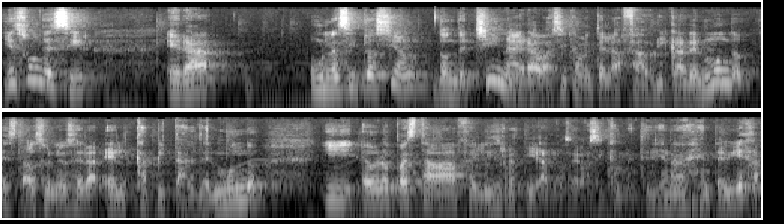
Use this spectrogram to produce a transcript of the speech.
Y es un decir, era una situación donde China era básicamente la fábrica del mundo, Estados Unidos era el capital del mundo y Europa estaba feliz retirándose, básicamente llena de gente vieja.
